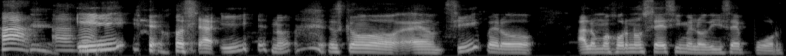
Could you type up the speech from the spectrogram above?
Ajá, ajá. y, o sea, y, ¿no? Es como, eh, sí, pero a lo mejor no sé si me lo dice por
